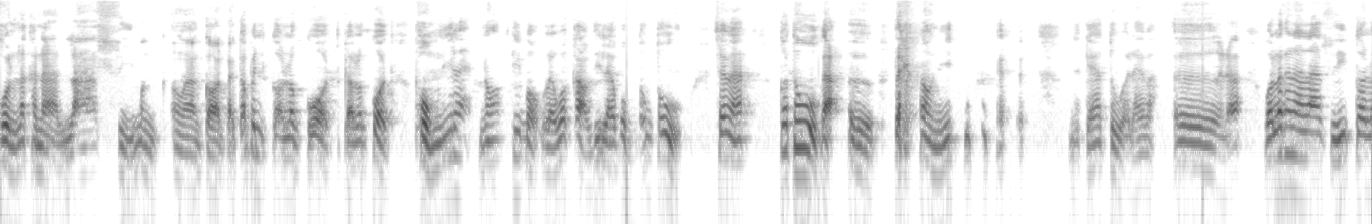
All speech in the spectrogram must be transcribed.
คนลัคนาราศีมังมังกรไปก็เป็นกรกฎกรกฎผมนี่แหละเนาะที่บอกเลยว่าข่าวที่แล้วผมต้องถูกใช่ไหมก็ถูกอะเออ แต่คราวนี้จะแก้ตัวได้ปะเออนะคนลัคนาราศีกร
